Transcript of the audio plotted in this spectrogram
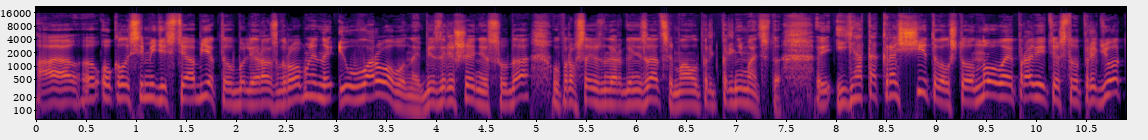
А э, около 70 объектов были разгромлены и уворованы без решения суда у профсоюзной организации малого предпринимательства. И я так рассчитывал, что новое правительство придет,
